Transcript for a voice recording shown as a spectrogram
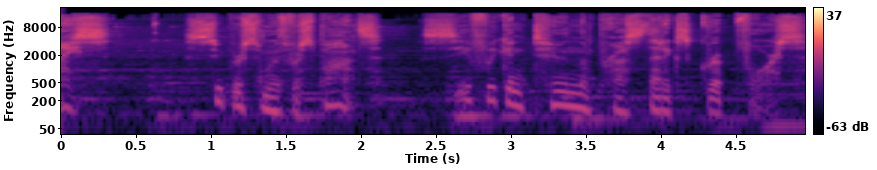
Nice. Super smooth response. See if we can tune the prosthetic's grip force.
